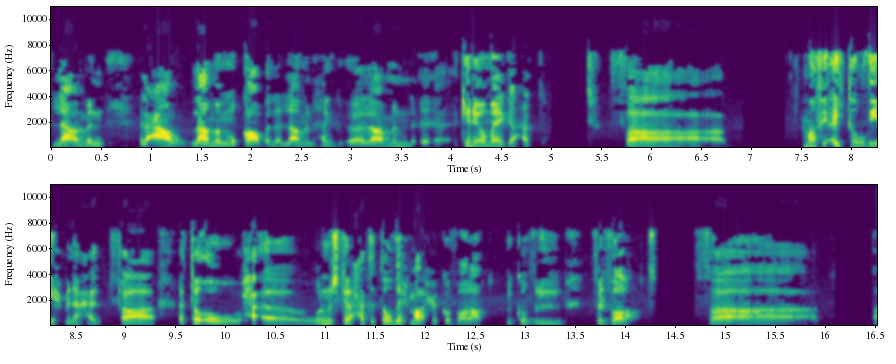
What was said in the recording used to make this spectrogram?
لا من العرض لا من مقابلة. لا من هانج لا من كيني اوميجا حتى. ف ما في أي توضيح من أحد. ف والمشكلة حتى التوضيح ما راح يكون فول بيكون في ال... في ال All Out ف... ف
